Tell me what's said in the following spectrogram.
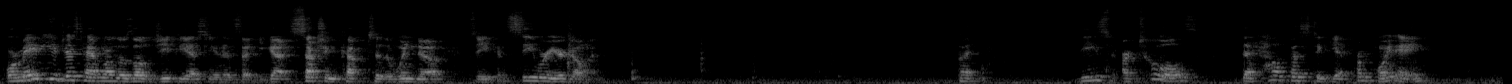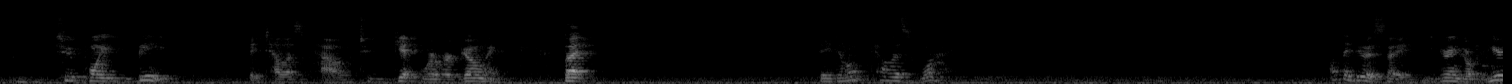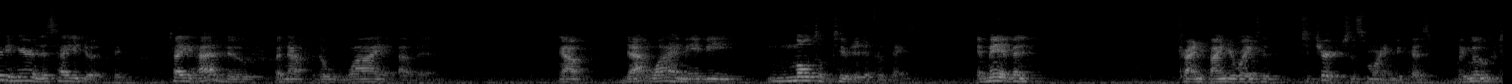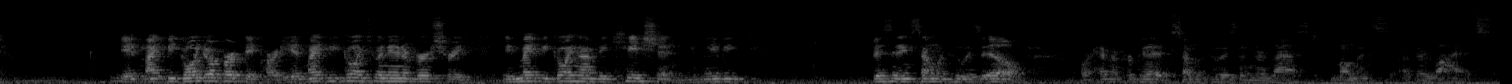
Or maybe you just have one of those little GPS units that you got suction cup to the window so you can see where you're going. But these are tools that help us to get from point A to point B. They tell us how to get where we're going. But they don't tell us why. All they do is say, you're going to go from here to here, and this is how you do it. They tell you how to but not the why of it. Now, that why may be multitude of different things. It may have been trying to find your way to, to church this morning because we moved. It might be going to a birthday party. It might be going to an anniversary. It might be going on vacation. You may be visiting someone who is ill, or heaven forbid, someone who is in their last moments of their lives.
